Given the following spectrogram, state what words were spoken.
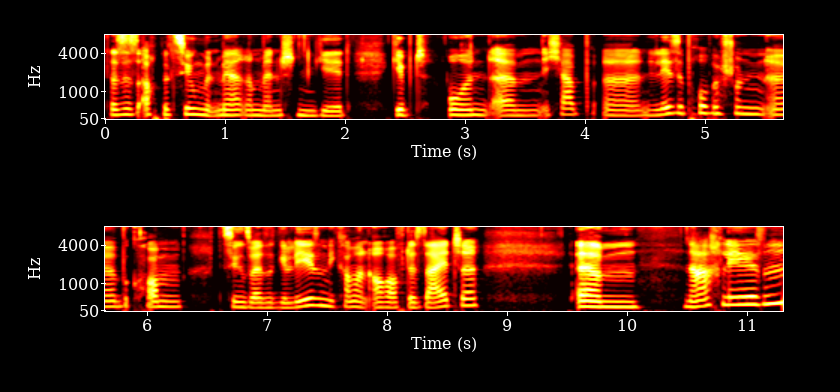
dass es auch Beziehungen mit mehreren Menschen geht, gibt. Und ähm, ich habe äh, eine Leseprobe schon äh, bekommen, beziehungsweise gelesen, die kann man auch auf der Seite ähm, nachlesen.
